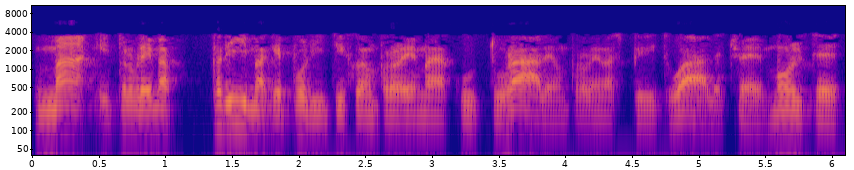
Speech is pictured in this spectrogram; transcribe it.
ma il problema prima che politico è un problema culturale, è un problema spirituale, cioè molte,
